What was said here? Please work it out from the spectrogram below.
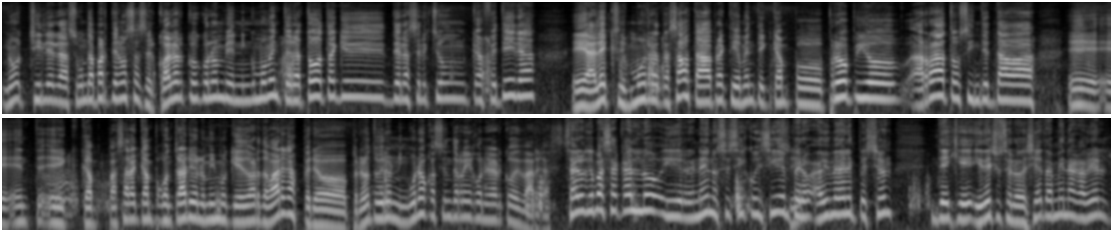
no, Chile en la segunda parte no se acercó al arco de Colombia en ningún momento, era todo ataque de, de la selección cafetera. Eh, Alexis muy retrasado, estaba prácticamente en campo propio, a ratos intentaba eh, eh, eh, pasar al campo contrario, lo mismo que Eduardo Vargas, pero, pero no tuvieron ninguna ocasión de riesgo en el arco de Vargas. ¿Sabes lo que pasa, Carlos y René? No sé si coinciden, Sí. pero a mí me da la impresión de que, y de hecho se lo decía también a Gabriel,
